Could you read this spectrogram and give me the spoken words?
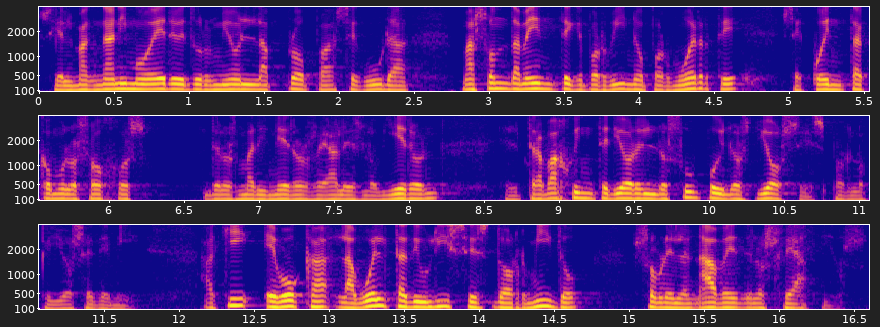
Si el magnánimo héroe durmió en la propa segura más hondamente que por vino por muerte, se cuenta como los ojos de los marineros reales lo vieron, el trabajo interior él lo supo y los dioses, por lo que yo sé de mí. Aquí evoca la vuelta de Ulises dormido sobre la nave de los feacios.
